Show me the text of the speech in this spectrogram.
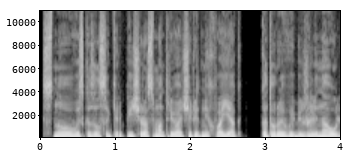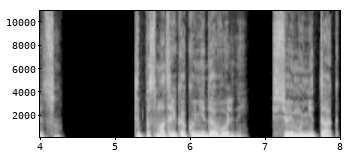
Снова высказался кирпич, рассматривая очередных вояк, которые выбежали на улицу. «Ты посмотри, какой недовольный. Все ему не так.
